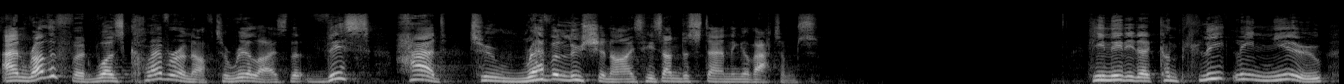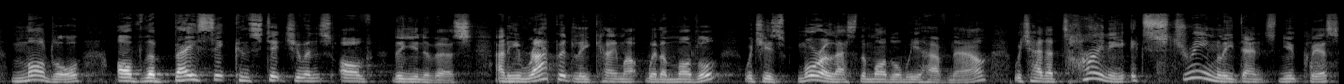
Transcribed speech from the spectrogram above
And Rutherford was clever enough to realize that this had to revolutionize his understanding of atoms. He needed a completely new model of the basic constituents of the universe. And he rapidly came up with a model, which is more or less the model we have now, which had a tiny, extremely dense nucleus,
